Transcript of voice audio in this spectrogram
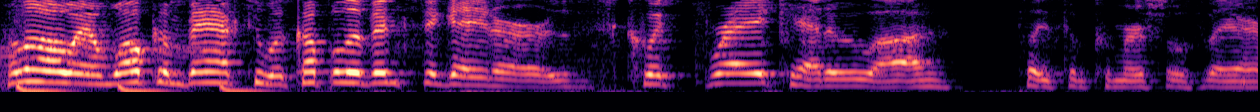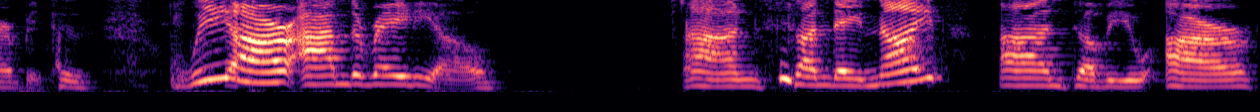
Hello and welcome back to a couple of instigators. Quick break. Had to uh, play some commercials there because we are on the radio on Sunday night on WRFR.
